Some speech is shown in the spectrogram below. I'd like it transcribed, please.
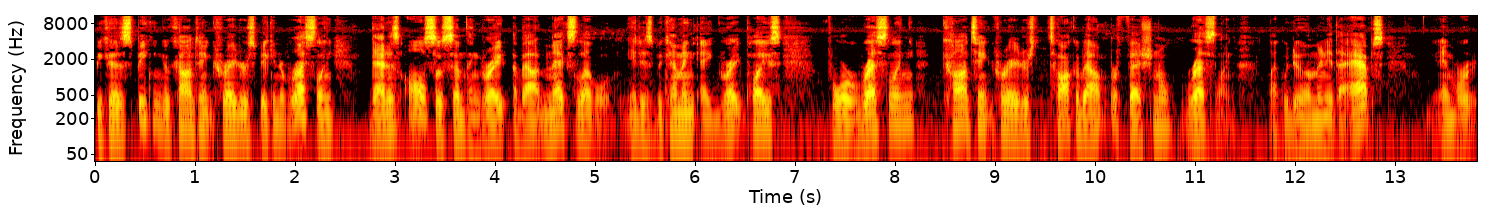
because speaking of content creators, speaking of wrestling, that is also something great about Next Level. It is becoming a great place for wrestling content creators to talk about professional wrestling, like we do on many of the apps. And we're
